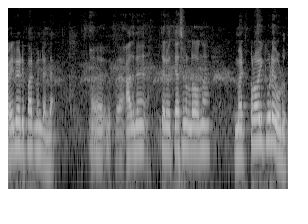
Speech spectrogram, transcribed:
റെയിൽവേ ഡിപ്പാർട്ട്മെന്റ് അല്ല അതിന് ചില വ്യത്യാസങ്ങളുള്ളതൊന്ന് മെട്രോയിൽ കൂടെ ഓടും.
